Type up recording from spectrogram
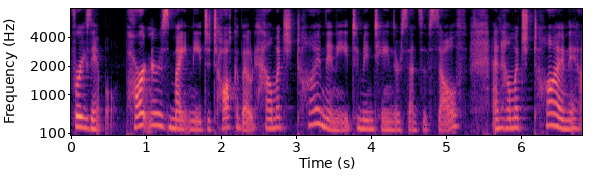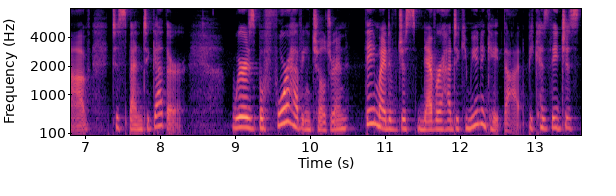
For example, partners might need to talk about how much time they need to maintain their sense of self and how much time they have to spend together. Whereas before having children, they might have just never had to communicate that because they just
